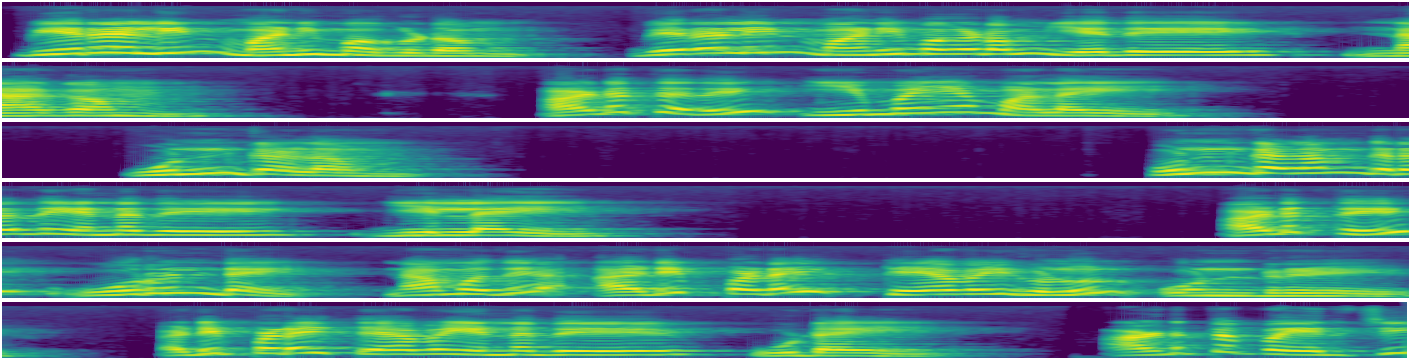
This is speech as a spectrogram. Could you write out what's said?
விரலின் மணிமகுடம். விரலின் மணிமகுடம் எது? நகம். அடுத்தது இமயமலை. உண்கலம் உண்கலம்ங்கிறது என்னது? இலை. அடுத்து உருண்டை நமது அடிப்படை தேவைகளுள் ஒன்று. அடிப்படை தேவை என்னது? உடை. அடுத்த பயிற்சி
